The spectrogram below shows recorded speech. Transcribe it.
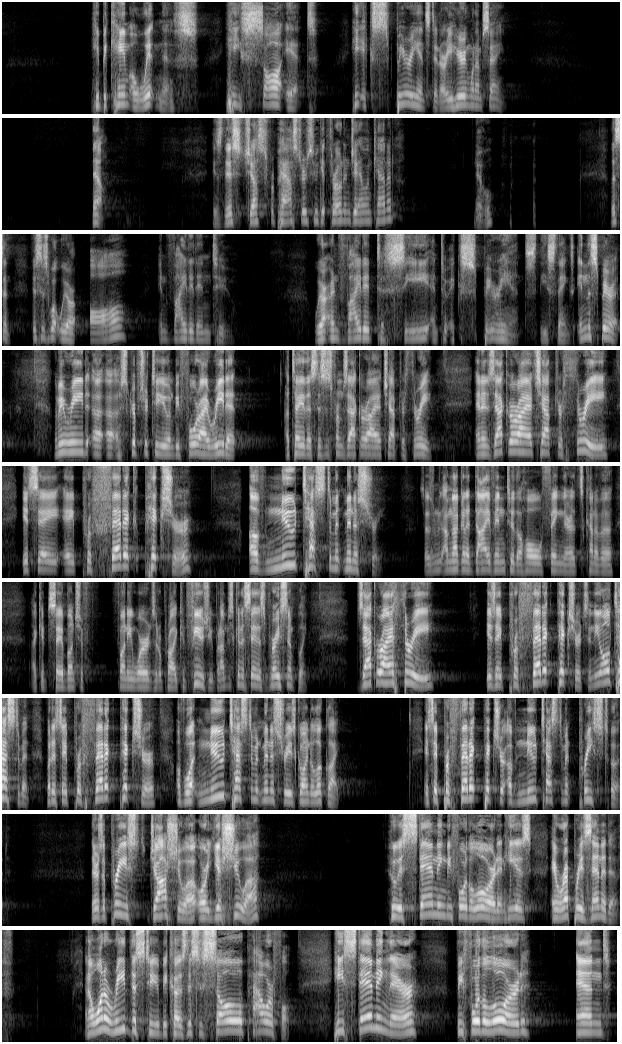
He became a witness. He saw it. He experienced it. Are you hearing what I'm saying? Now, is this just for pastors who get thrown in jail in Canada? No. Listen, this is what we are all invited into. We are invited to see and to experience these things in the Spirit. Let me read a, a, scripture to you, and before I read it, I'll tell you this. This is from Zechariah chapter 3. And in Zechariah chapter 3, it's a, a prophetic picture of New Testament ministry. So I'm not going to dive into the whole thing there. It's kind of a, I could say a bunch of funny words that'll probably confuse you, but I'm just going to say this very simply. Zechariah 3 is a prophetic picture. It's in the Old Testament, but it's a prophetic picture of what New Testament ministry is going to look like. It's a prophetic picture of New Testament priesthood. There's a priest, Joshua or Yeshua, who is standing before the Lord and he is a representative. And I want to read this to you because this is so powerful. He's standing there before the Lord and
